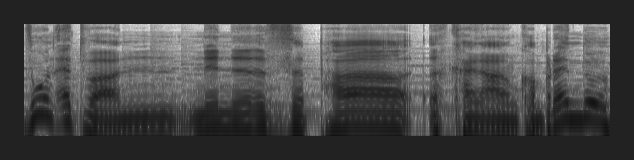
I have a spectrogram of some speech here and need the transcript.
So in etwa. Nenne se pa... Keine Ahnung, comprendo?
